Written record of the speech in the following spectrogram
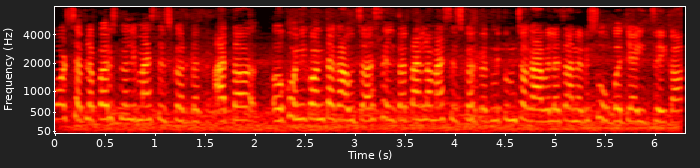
व्हॉट्सअपला पर्सनली मेसेज करतात. आता कोणी कोणत्या गावचं असेल तर त्यांना मेसेज करतात मी तुमच्या गावाला जाणार आहे सोबत यायचंय का?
